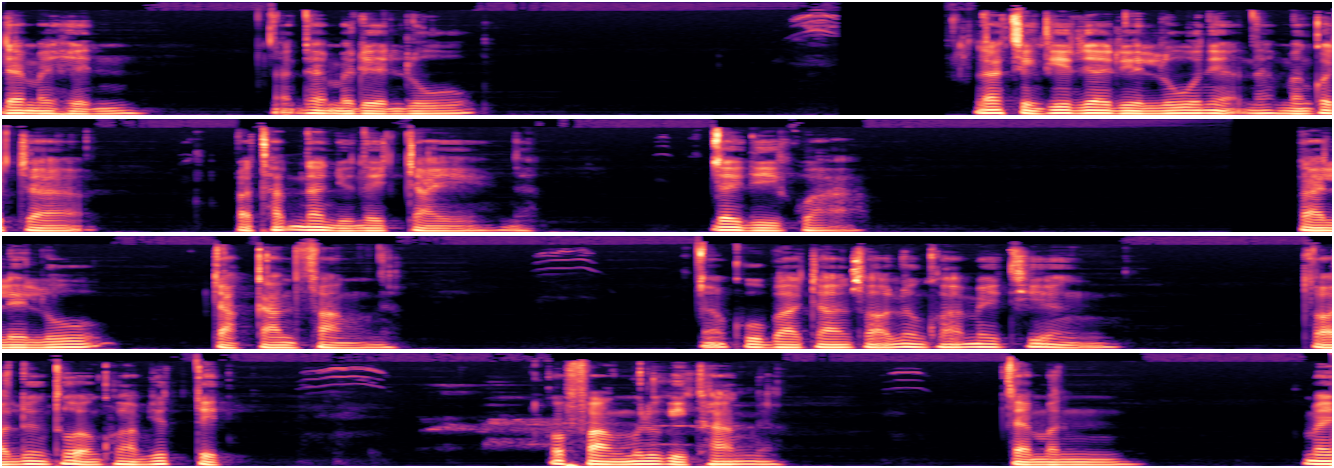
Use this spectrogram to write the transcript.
ได้มาเห็นได้มาเรียนรู้ และสิ่งที่ได้เรียนรู้เนี่ยนะมันก็จะประทับนั่นอยู่ในใจนะได้ดีกว่า การเรียนรู้จากการฟังนะครูบาอาจารย์สอนเรื่องความไม่เที่ยง สอนเรื่องโทษของความยึดติด ก็ฟังไม่รู้กี่ครั้งนะแต่มันไม่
